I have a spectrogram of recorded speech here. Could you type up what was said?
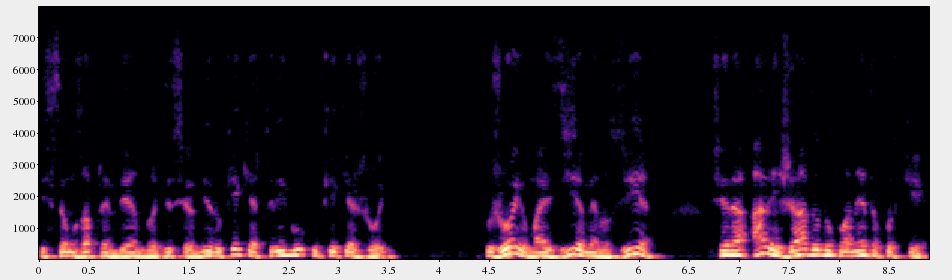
Estamos aprendendo a discernir o que é trigo, o que é joio. O joio, mais dia menos dia, será alejado do planeta por quê?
